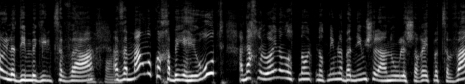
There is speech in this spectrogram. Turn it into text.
לנו ילדים בגיל צבא, נכון. אז אמרנו ככה ביהירות, אנחנו לא היינו נותנו, נותנים לבנים שלנו לשרת בצבא,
